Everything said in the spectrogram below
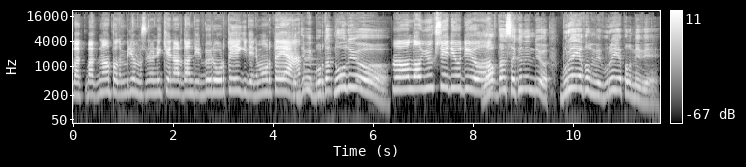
bak bak ne yapalım biliyor musun? Öyle kenardan değil böyle ortaya gidelim ortaya. Ya değil mi? Buradan ne oluyor? Aa, lav yükseliyor diyor. Lavdan sakının diyor. Buraya yapalım evi. Buraya yapalım evi.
